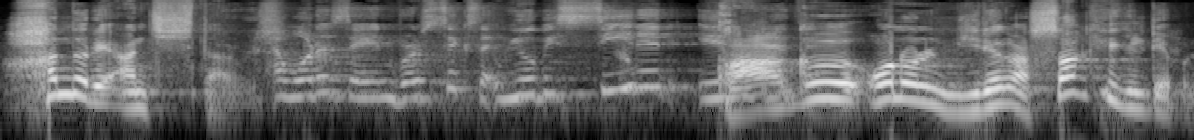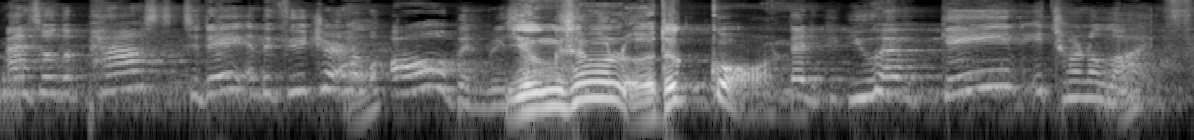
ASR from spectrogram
하늘에 앉히시다. 그랬어요. And what does it say in verse 6? That we will be seated in heaven. 과거, 오늘, 미래가 싹 해결돼 버려요. And so the past, today, and the future have all been resolved. 영생을 얻었고 That you have gained eternal life.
